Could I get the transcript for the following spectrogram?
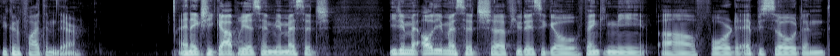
You can find them there. And actually, Gabriel sent me a message, video, audio message a few days ago, thanking me uh, for the episode. And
